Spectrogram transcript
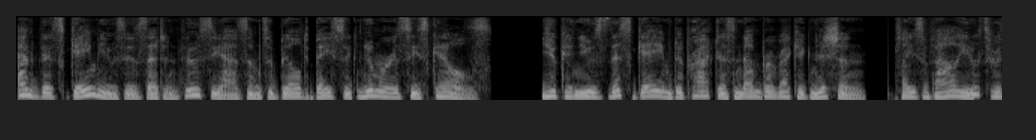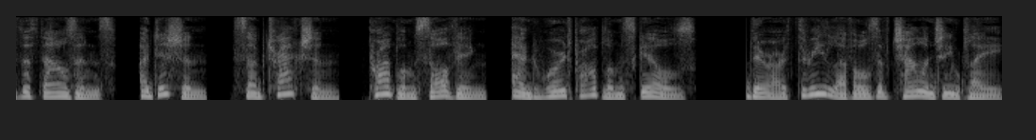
and this game uses that enthusiasm to build basic numeracy skills. You can use this game to practice number recognition, place value through the thousands, addition, subtraction, problem solving, and word problem skills. There are three levels of challenging play,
